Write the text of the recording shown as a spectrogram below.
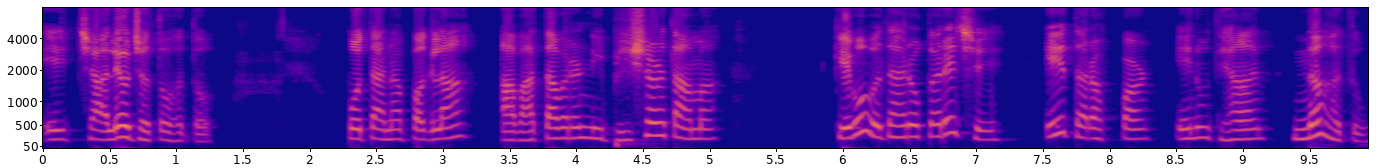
એ ચાલ્યો જતો હતો. પોતાના પગલાં આ વાતાવરણની ભીષણતામાં કેવો વધારો કરે છે એ તરફ પણ એનું ધ્યાન ન હતું.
